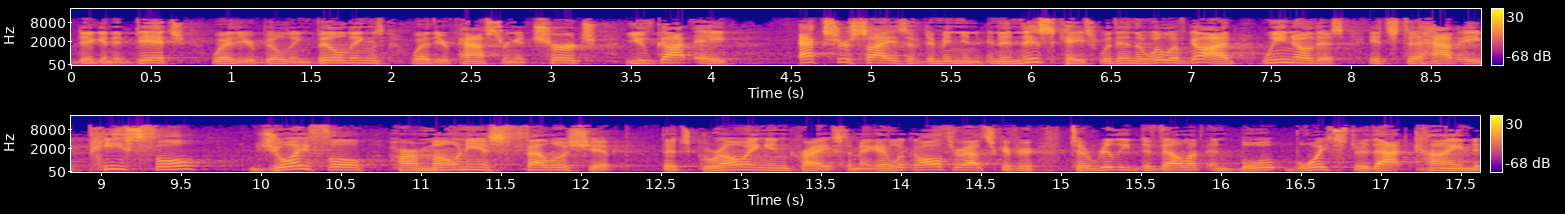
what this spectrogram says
digging a ditch, whether you're building buildings, whether you're pastoring a church, you've got a exercise of dominion. And in this case, within the will of God, we know this. It's to have a peaceful, joyful, harmonious fellowship that's growing in Christ. I mean, I can look all throughout Scripture to really develop and bo- boister that kind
